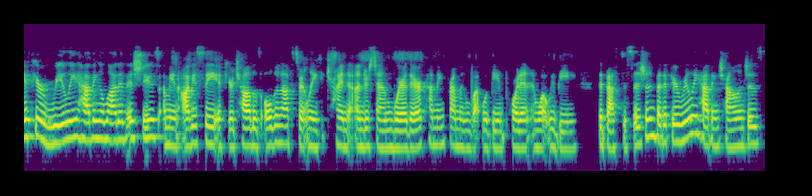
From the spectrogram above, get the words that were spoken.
If you're really having a lot of issues, I mean, obviously, if your child is old enough, certainly trying to understand where they're coming from and what would be important and what would be the best decision. But if you're really having challenges,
